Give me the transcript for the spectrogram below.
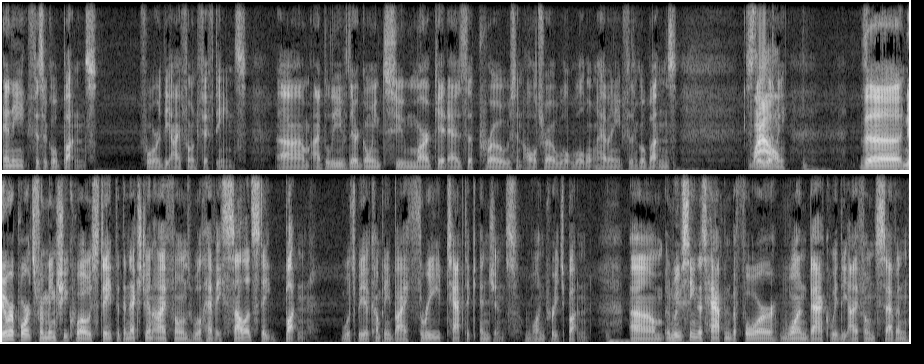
any physical buttons for the iPhone 15s. Um, I believe they're going to market as the Pros and Ultra will, will won't have any physical buttons. Stay wow. The new reports from Ming Chi Kuo state that the next gen iPhones will have a solid state button, which will be accompanied by three Taptic engines, one for each button. Um, and we've seen this happen before. One back with the iPhone 7.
